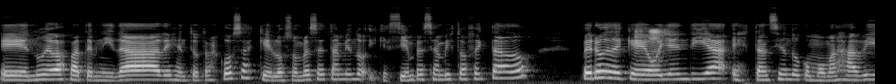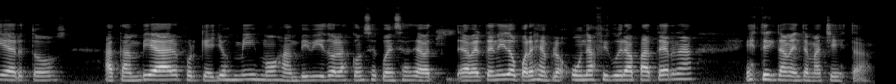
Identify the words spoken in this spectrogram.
eh, nuevas paternidades, entre otras cosas, que los hombres se están viendo y que siempre se han visto afectados, pero de que hoy en día están siendo como más abiertos a cambiar porque ellos mismos han vivido las consecuencias de haber, tenido, por ejemplo, una figura paterna estrictamente machista.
